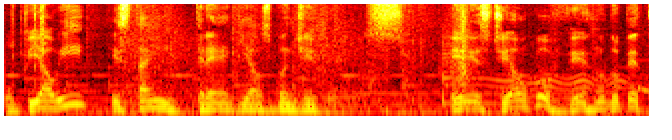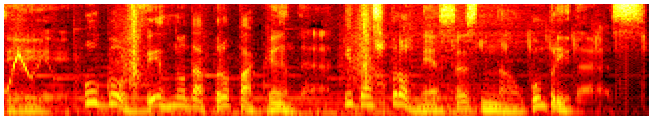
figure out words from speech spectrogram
O Piauí está entregue aos bandidos. Este é o governo do PT, o governo da propaganda e das promessas não cumpridas.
